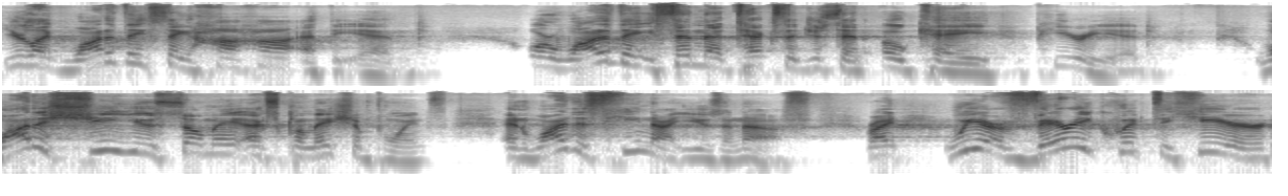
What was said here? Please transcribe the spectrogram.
You're like, why did they say ha ha at the end? Or why did they send that text that just said okay, period? Why does she use so many exclamation points? And why does he not use enough? Right? We are very quick to hear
